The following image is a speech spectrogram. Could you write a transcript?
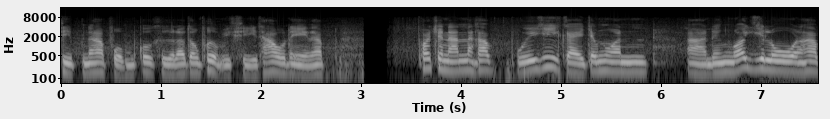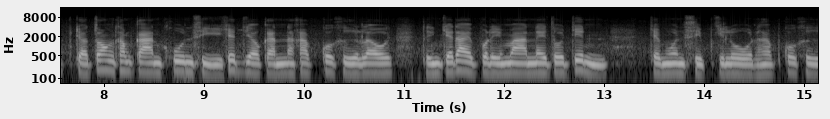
สิบนะครับ ผมก็คือเราต้องเพิ่มอีกสีเท่านั่นเองนะครับ เพราะฉะนั้นนะครับปุ๋ยขี้ไก่จำนวนหนึ่งร้อยกิโลนะครับ จะต้องทำการคูณสีเช่นเดียวกันนะครับ ก็คือเราถึงจะได้ปริมาณไนโตรเจนจำนวนสิบกิโลนะครับ ก็คือ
